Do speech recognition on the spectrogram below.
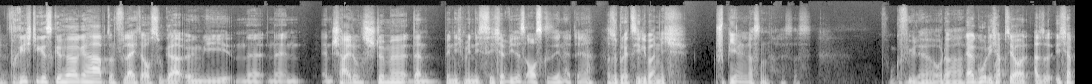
da richtiges Gehör gehabt und vielleicht auch sogar irgendwie eine, eine Entscheidungsstimme, dann bin ich mir nicht sicher, wie das ausgesehen hätte. Ja, Also du hättest sie lieber nicht spielen lassen, heißt das. Vom Gefühl her, oder? ja gut, ich habe sie auch, also ich habe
